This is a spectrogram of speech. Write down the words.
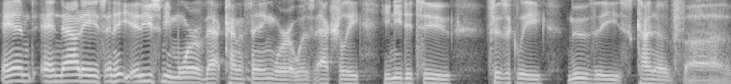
And and nowadays, and it, it used to be more of that kind of thing where it was actually you needed to physically move these kind of uh,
